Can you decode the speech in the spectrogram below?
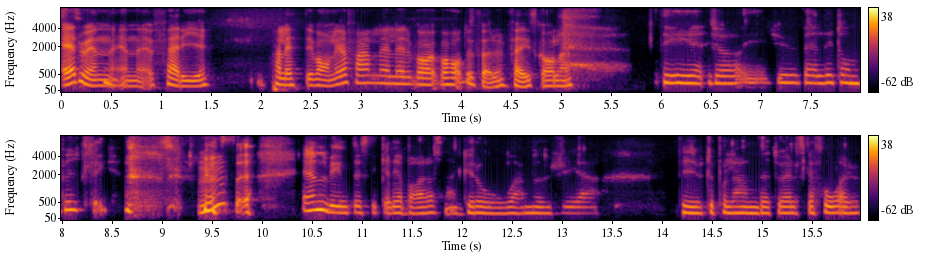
Är du en, Mm. en färgpalett i vanliga fall eller vad, vad har du för färgskala? Det är, jag är ju väldigt ombytlig. Mm. En vinter stickade jag bara såna här gråa, murriga, vi är ute på landet och älskar får.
